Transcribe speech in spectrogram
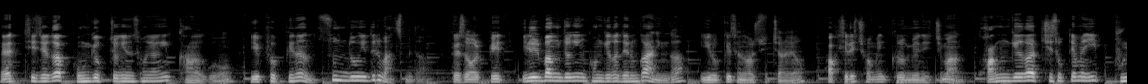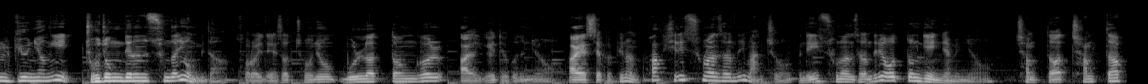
에티제가 공격적인 성향이 강하고 IFP는 순둥이들이 많습니다. 그래서 얼핏 일방적인 관계가 되는 거 아닌가? 이렇게 생각할 수 있잖아요. 확실히 처음엔 그런 면이 있지만 관계가 지속되면 이 불균형이 조정되는 순간이 옵니다. 서로에 대해서 전혀 몰랐던 걸 알게 되거든요. ISFP는 확실히 순한 사람들이 많죠. 근데 이 순한 사람들이 어떤 게 있냐면요. 참다 참다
